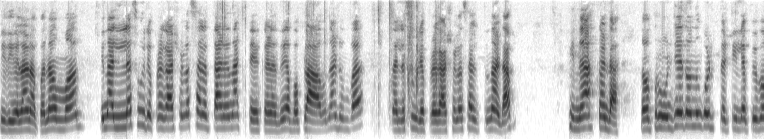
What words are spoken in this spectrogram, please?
തിരികളാണ്. അപ്പൊ നമ്മ നല്ല സൂര്യപ്രകാശമുള്ള സ്ഥലത്താണ് നട്ടേക്കണത്. അപ്പൊ പ്ലാവ് നടുമ്പോ നല്ല സൂര്യപ്രകാശമുള്ള സ്ഥലത്ത് നടാം. പിന്നെ കണ്ട നമ്മ പ്രൂൺ ചെയ്തൊന്നും കൊടുത്തിട്ടില്ല. ഇപ്പൊ ഇപ്പൊ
